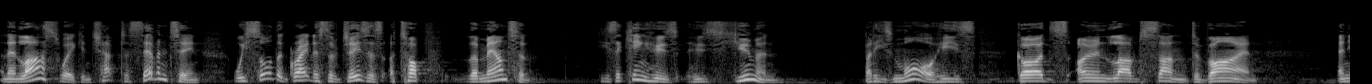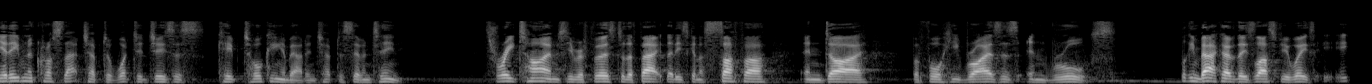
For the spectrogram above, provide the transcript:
And then last week in chapter 17, we saw the greatness of Jesus atop the mountain. He's a king who's, who's human, but he's more. He's God's own loved son, divine. And yet even across that chapter, what did Jesus keep talking about in chapter 17? Three times he refers to the fact that he's going to suffer and die before he rises and rules. Looking back over these last few weeks, it,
